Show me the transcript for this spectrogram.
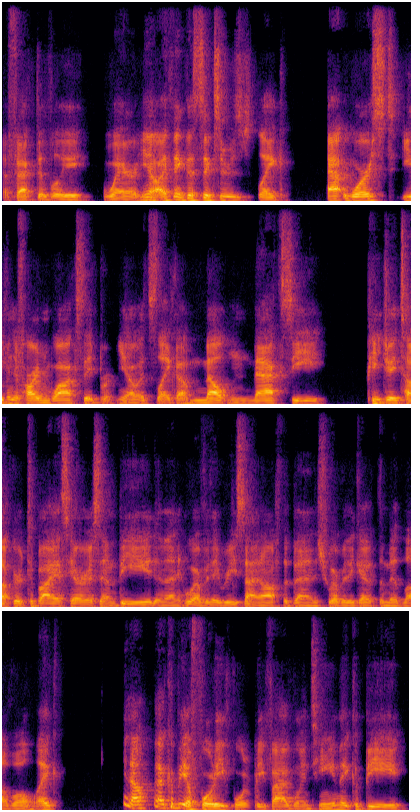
effectively where, you know, I think the Sixers like at worst, even if Harden walks, they you know, it's like a Melton, Maxey, PJ Tucker, Tobias Harris, Embiid, and then whoever they re-sign off the bench, whoever they get at the mid-level. Like, you know, that could be a 40, 45 win team. They could be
